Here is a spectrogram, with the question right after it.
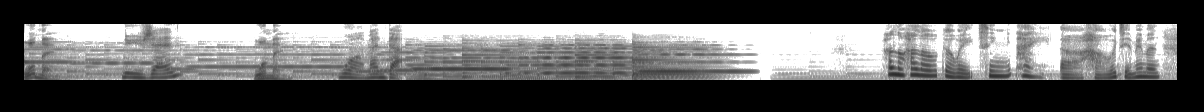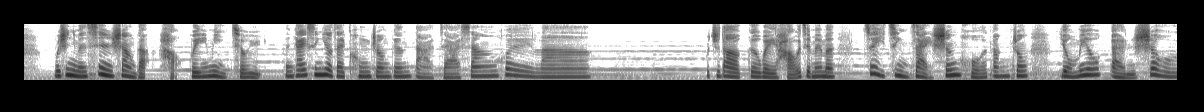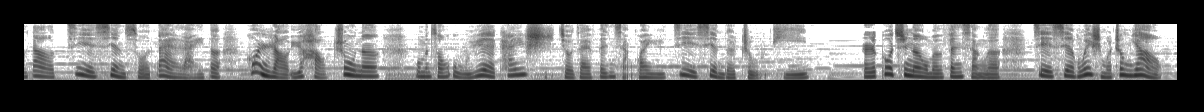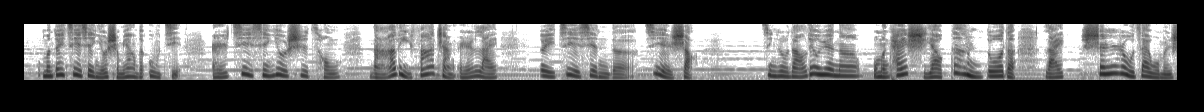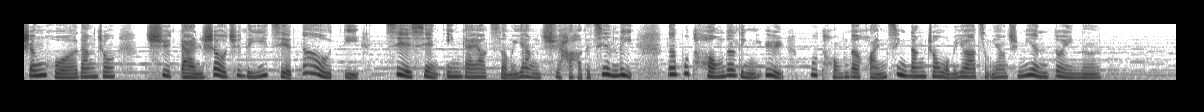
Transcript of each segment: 我们，女人，我们，我们的。Hello，Hello，各位亲爱的好姐妹们，我是你们线上的好闺蜜秋雨，很开心又在空中跟大家相会啦。不知道各位好姐妹们最近在生活当中有没有感受到界限所带来的困扰与好处呢？我们从五月开始就在分享关于界限的主题，而过去呢，我们分享了界限为什么重要，我们对界限有什么样的误解，而界限又是从哪里发展而来？对界限的介绍。进入到六月呢，我们开始要更多的来深入在我们生活当中去感受、去理解，到底界限应该要怎么样去好好的建立。那不同的领域、不同的环境当中，我们又要怎么样去面对呢？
